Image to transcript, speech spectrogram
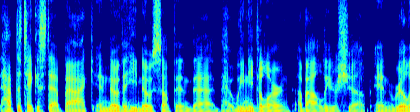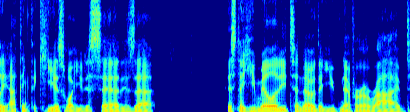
have to take a step back and know that he knows something that that we need to learn about leadership. And really, I think the key is what you just said is that it's the humility to know that you've never arrived.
